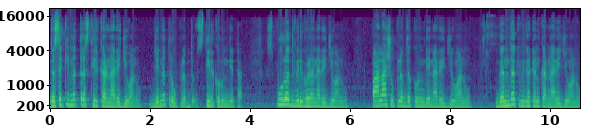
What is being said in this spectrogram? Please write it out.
जसं की नत्र स्थिर करणारे जीवाणू जे नत्र उपलब्ध स्थिर करून देतात. स्फुरद विरघळणारे जीवाणू पालाश उपलब्ध करून देणारे जीवाणू गंधक विघटन करणारे जीवाणू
